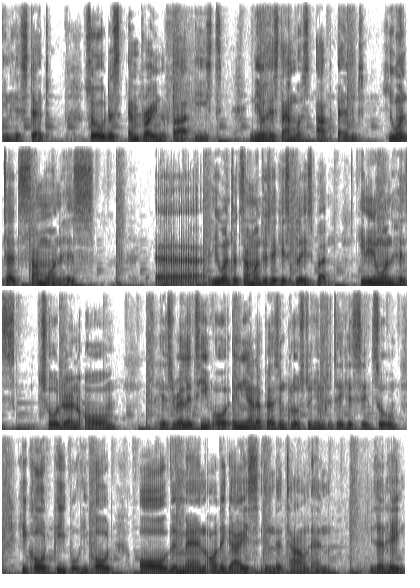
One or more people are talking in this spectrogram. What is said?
in his stead. So this emperor in the far east knew his time was up and he wanted someone his uh, he wanted someone to take his place, but he didn't want his children or his relative or any other person close to him to take his seat. So he called people, he called all the men, all the guys in the town, and he said, Hey,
